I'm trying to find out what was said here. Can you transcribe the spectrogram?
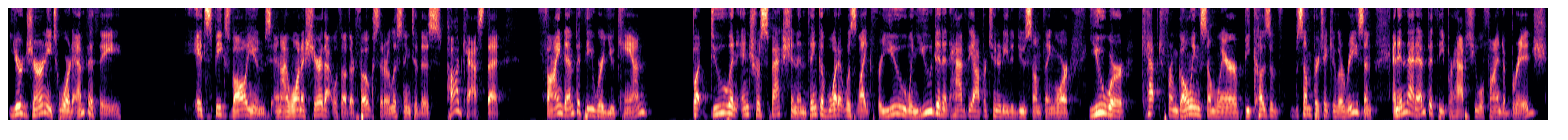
your journey toward empathy it speaks volumes, and I want to share that with other folks that are listening to this podcast. That find empathy where you can, but do an introspection and think of what it was like for you when you didn't have the opportunity to do something or you were kept from going somewhere because of some particular reason. And in that empathy, perhaps you will find a bridge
